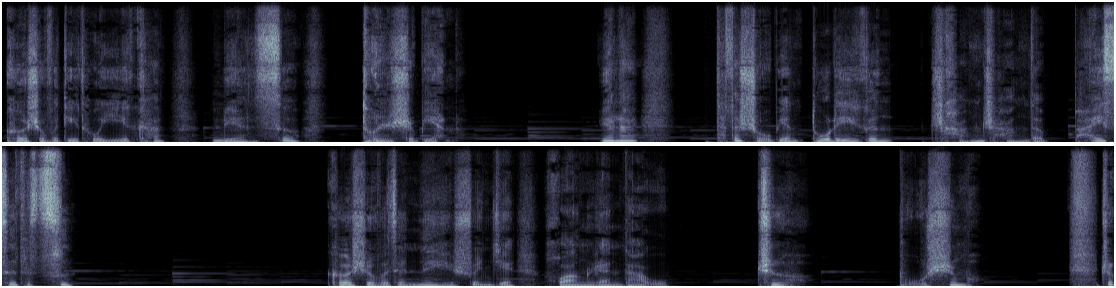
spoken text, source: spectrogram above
柯师傅低头一看，脸色顿时变了。原来他的手边多了一根长长的白色的刺。柯师傅在那一瞬间恍然大悟，这。不是梦，这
